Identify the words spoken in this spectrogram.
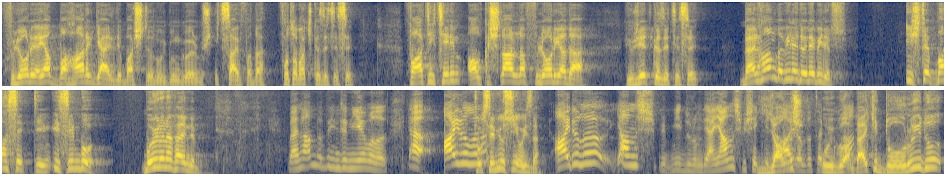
Florya'ya bahar geldi başlığını uygun görmüş iç sayfada Fotomaç gazetesi. Fatih Terim alkışlarla Florya'da Hürriyet gazetesi. Belhanda bile dönebilir. İşte bahsettiğim isim bu. Buyurun efendim. Belhanda deyince niye bana... Ya ayrılığı, Çok seviyorsun ya o yüzden. ayrılığı yanlış bir, bir durumdu. Yani yanlış bir şekilde Yanlış ayrıldı takımdan. uygulam. Belki doğruydu.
